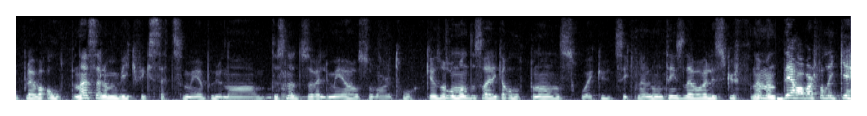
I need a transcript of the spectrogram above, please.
oppleve Alpene, selv om vi ikke fikk sett så mye av det snødde så veldig mye, og så var det tåke. Så så man dessverre ikke Alpene, og man så ikke utsikten eller noen ting, så det var veldig skuffende. Men det har i hvert fall ikke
